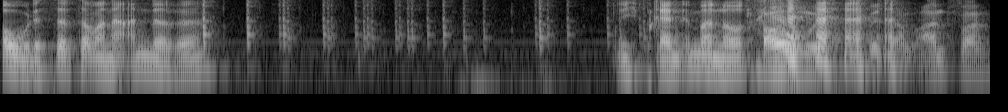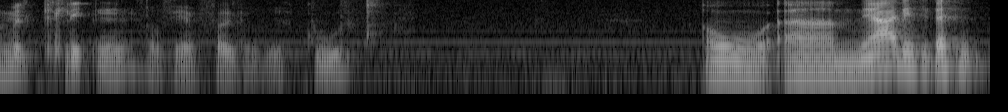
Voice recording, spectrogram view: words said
Oh, das ist jetzt aber eine andere. Ich brenne immer noch. Oh, mit, mit am Anfang mit Klicken. Auf jeden Fall gut. Oh, ähm, ja, die sieht definitiv.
